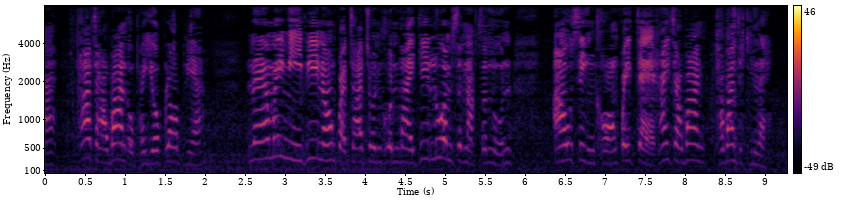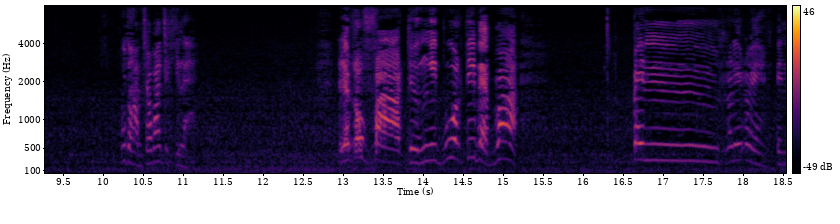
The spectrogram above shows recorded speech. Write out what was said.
นะ ถ้าชาวบ้านอพยพรอบเนี้ย แล้วไม่มีพี่น้องประชาชนคนไทยที่ร่วมสนับสนุน เอาสิ่งของไปแจกให้ชาวบ้าน ชาวบ้านจะกินอะไรกูถามชาวบ้านจะกินอะไร แล้วก็ฝากถึงไอ้พวกที่แบบว่า เป็นเขาเรียกอะไรเป็น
